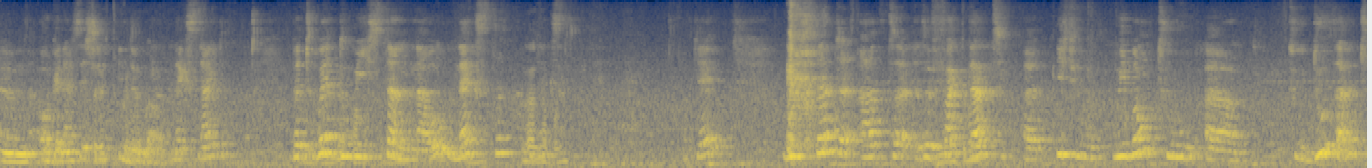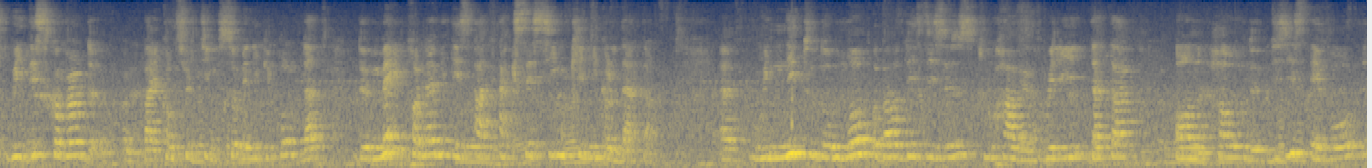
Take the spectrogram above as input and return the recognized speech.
um, organizations in the world. Next slide. But where do we stand now? Next. Next. Okay. We stand at the fact that uh, if we want to uh, to do that, we discovered uh, by consulting so many people that the main problem is at accessing clinical data. Uh, we need to know more about these diseases to have really data on how the disease evolved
